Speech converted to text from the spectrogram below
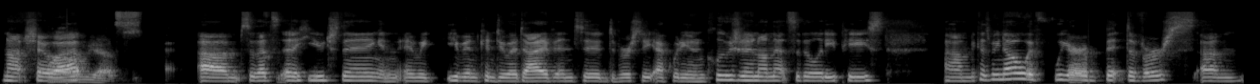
not show oh, up. Yes. Um, so that's a huge thing. And, and we even can do a dive into diversity, equity, and inclusion on that civility piece. Um, because we know if we are a bit diverse, um,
